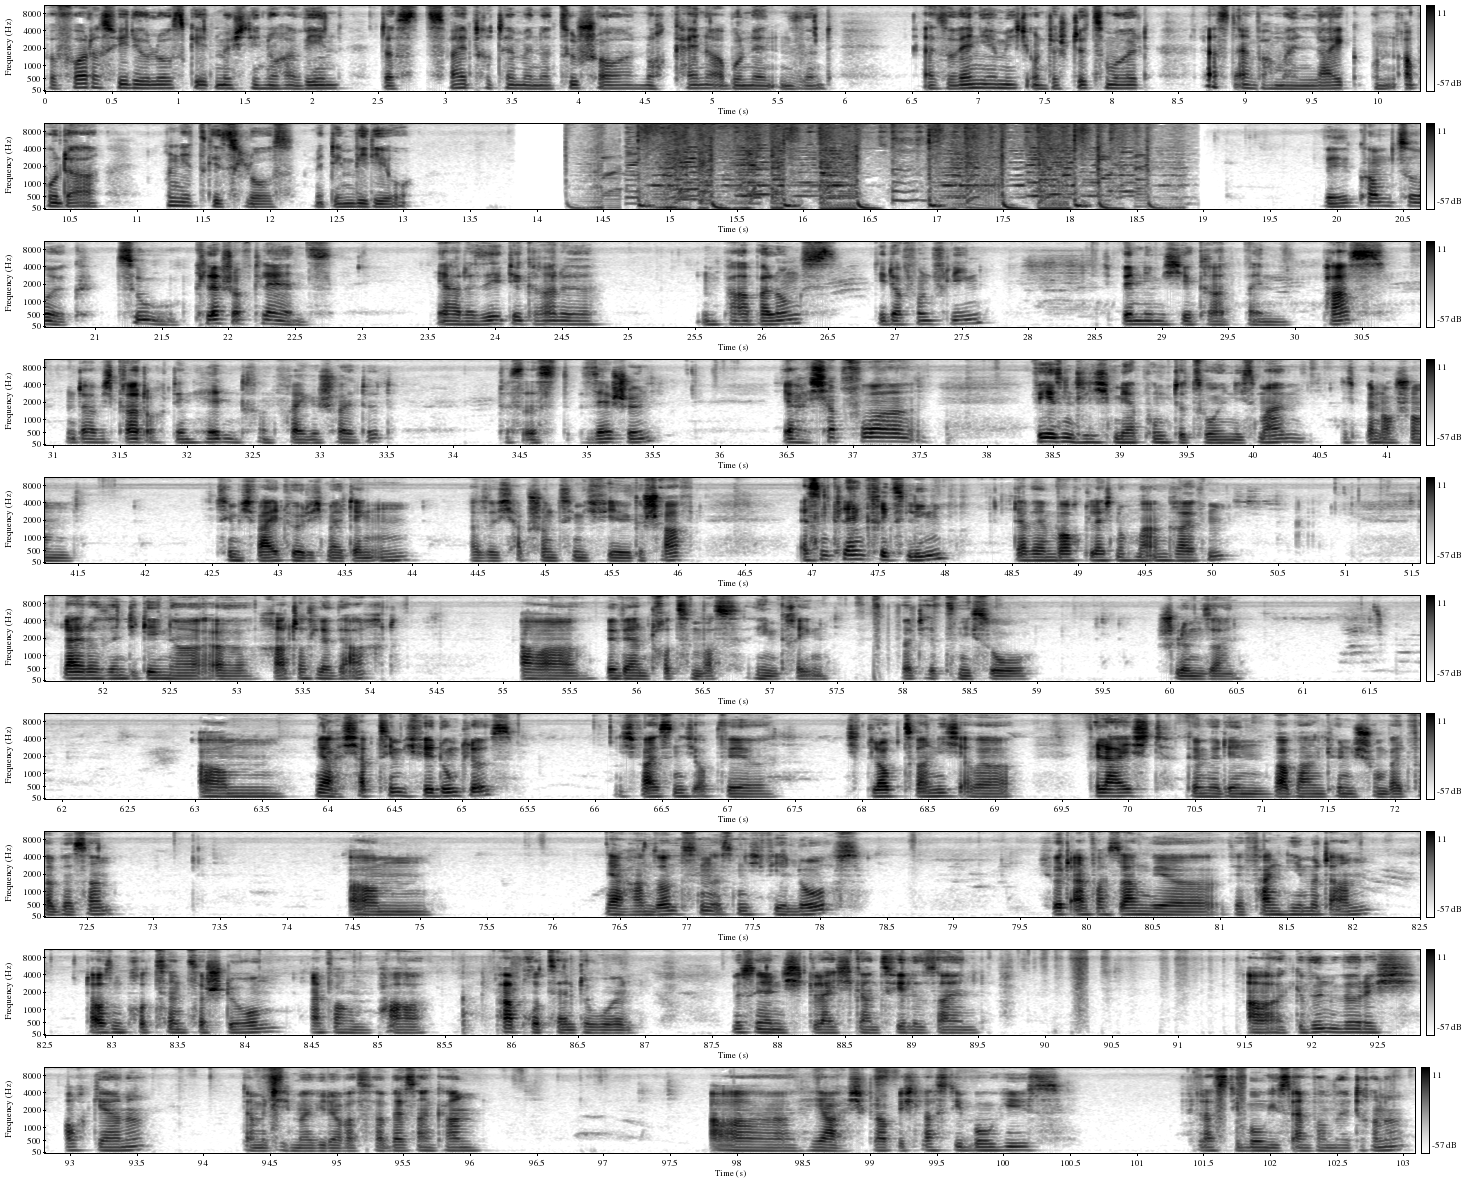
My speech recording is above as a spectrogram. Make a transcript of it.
Bevor das Video losgeht, möchte ich noch erwähnen, dass zwei Drittel meiner Zuschauer noch keine Abonnenten sind. Also wenn ihr mich unterstützen wollt, lasst einfach mal ein Like und ein Abo da. Und jetzt geht's los mit dem Video. Willkommen zurück zu Clash of Clans. Ja, da seht ihr gerade ein paar Ballons, die davon fliegen. Bin nämlich hier gerade beim Pass und da habe ich gerade auch den Heldentrank freigeschaltet. Das ist sehr schön. Ja, ich habe vor, wesentlich mehr Punkte zu holen diesmal. Ich bin auch schon ziemlich weit, würde ich mal denken. Also ich habe schon ziemlich viel geschafft. Es sind Kleinkriegsligen. Da werden wir auch gleich nochmal angreifen. Leider sind die Gegner äh, Rathaus Level 8. Aber wir werden trotzdem was hinkriegen. Wird jetzt nicht so schlimm sein. Ähm, ja, ich habe ziemlich viel Dunkles. Ich weiß nicht, ob wir. Ich glaube zwar nicht, aber vielleicht können wir den Barbarenkönig schon bald verbessern. Ähm, ja, ansonsten ist nicht viel los. Ich würde einfach sagen, wir, wir fangen hiermit an. 1000% Zerstörung einfach ein paar, paar Prozente holen. Müssen ja nicht gleich ganz viele sein. Aber gewinnen würde ich auch gerne, damit ich mal wieder was verbessern kann. Aber ja, ich glaube, ich lasse die Bogies. Ich lasse die Bogies einfach mal drinne.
